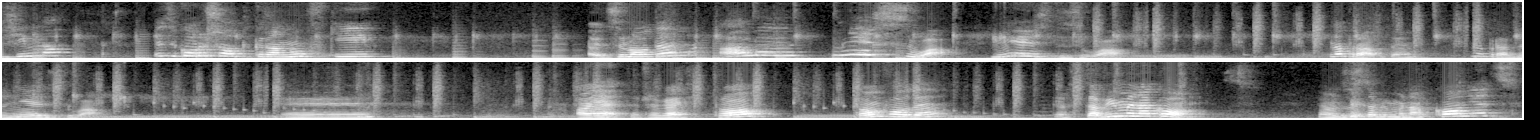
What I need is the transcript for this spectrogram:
zimna. Jest gorsza od kranówki z lodem, ale nie jest zła. Nie jest zła. Naprawdę. Naprawdę, nie jest zła. Yy... O nie, to czekajcie. To, tą wodę zostawimy na koniec. Ją zostawimy na koniec.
